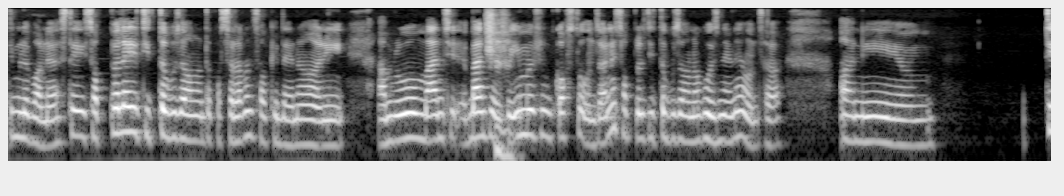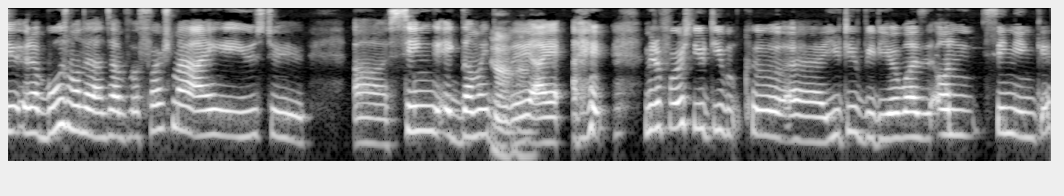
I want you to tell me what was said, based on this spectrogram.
तिमीले भने जस्तै सबैलाई चित्त बुझाउन त कसैलाई पनि सकिँदैन। अनि हाम्रो मान्छे मान्छेहरूको इमोसन कस्तो हुन्छ भने सबैलाई चित्त बुझाउन खोज्ने नै हुन्छ। अनि अम, त्यो एउटा बोझ मात्रै जान्छ फर्स्टमा आई युज टु सिङ एकदमै धेरै आई आई मेरो फर्स्ट युट्युबको YouTube video was on singing के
